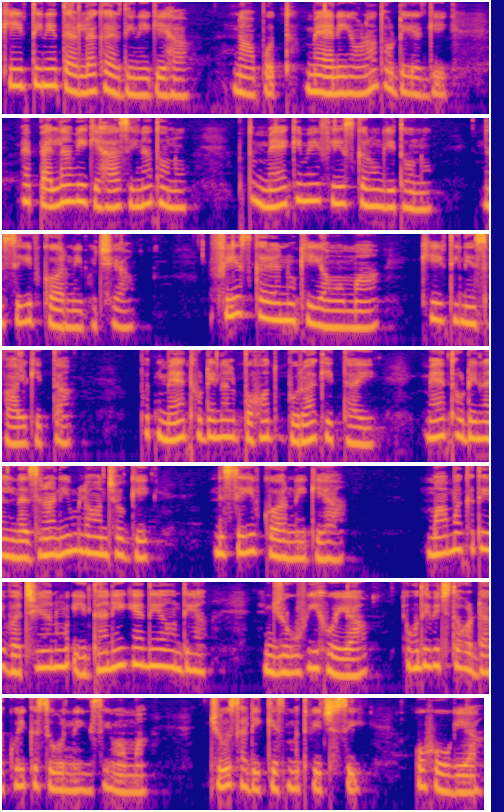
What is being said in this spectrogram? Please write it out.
ਕੀਰਤੀ ਨੇ ਤਰਲਾ ਕਰਦੀ ਨੇ ਕਿਹਾ, ਨਾ ਪੁੱਤ, ਮੈਂ ਨਹੀਂ ਆਉਣਾ ਤੁਹਾਡੇ ਅੱਗੇ। ਮੈਂ ਪਹਿਲਾਂ ਵੀ ਕਿਹਾ ਸੀ ਨਾ ਤੁਹਾਨੂੰ, ਪੁੱਤ, ਮੈਂ ਕਿਵੇਂ ਫੇਸ ਕਰੂੰਗੀ ਤੁਹਾਨੂੰ? ਨਸੀਬ ਕੌਰ ਨੇ ਪੁੱਛਿਆ। ਫੇਸ ਕਰਨ ਨੂੰ ਕੀ ਆ ਮੰਮਾ? ਕੀਰਤੀ ਨੇ ਸਵਾਲ ਕੀਤਾ। ਪੁੱਤ, ਮੈਂ ਤੁਹਾਡੇ ਨਾਲ ਬਹੁਤ ਬੁਰਾ ਕੀਤਾ ਏ। ਮੈਂ ਤੁਹਾਡੇ ਨਾਲ ਨਜ਼ਰਾਂ ਨਹੀਂ ਮਿਲਾਉਣ ਜੋਗੀ। ਨਸੀਬ ਕੌਰ ਨੇ ਕਿਹਾ, ਮਾਮਾ ਕਦੇ ਬੱਚਿਆਂ ਨੂੰ ਇਦਾਂ ਨਹੀਂ ਕਹਿੰਦੀਆਂ ਹੁੰਦੀਆਂ, ਜੋ ਵੀ ਹੋਇਆ, ਉਹਦੇ ਵਿੱਚ ਤੁਹਾਡਾ ਕੋਈ ਕਸੂਰ ਨਹੀਂ ਸੀ ਮਾਮਾ। ਜੋ ਸਾਡੀ ਕਿਸਮਤ ਵਿੱਚ ਸੀ, ਉਹ ਹੋ ਗਿਆ।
